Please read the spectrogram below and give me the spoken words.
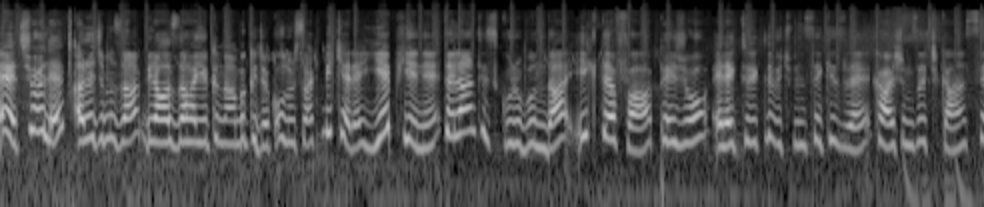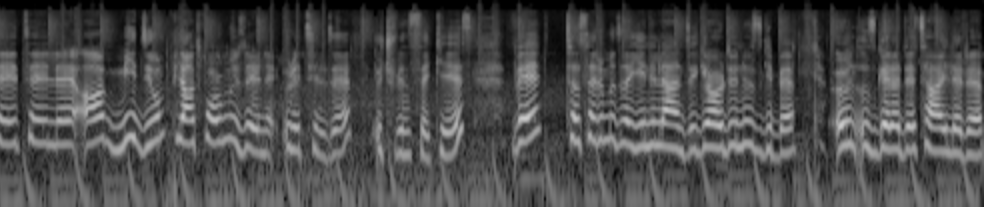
Evet şöyle aracımıza biraz daha yakından bakacak olursak bir kere yepyeni Stellantis grubunda ilk defa Peugeot elektrikli 3008 ile karşımıza çıkan STLA Medium platformu üzerine üretildi 3008 ve tasarımı da yenilendi. Gördüğünüz gibi ön ızgara detayları,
